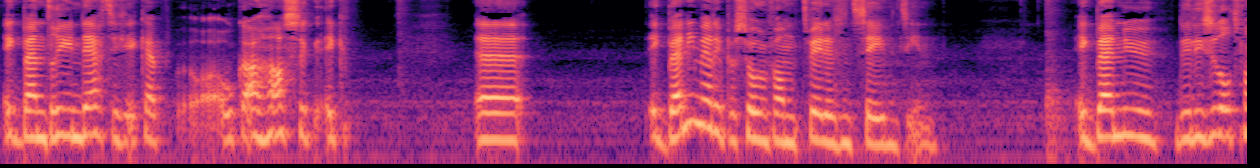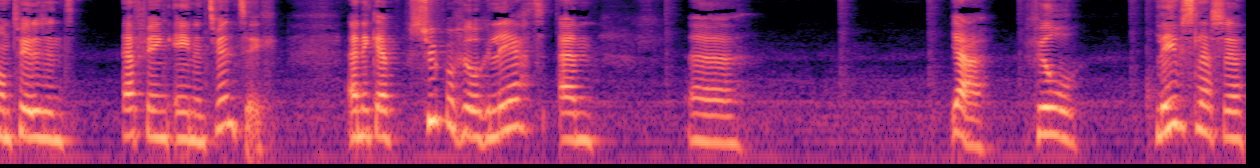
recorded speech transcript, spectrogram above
ik ben 33. Ik heb ook als ik... Uh, ik ben niet meer die persoon van 2017. Ik ben nu de Lieselot van 2021. En ik heb superveel geleerd. En... Uh, ja, veel levenslessen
